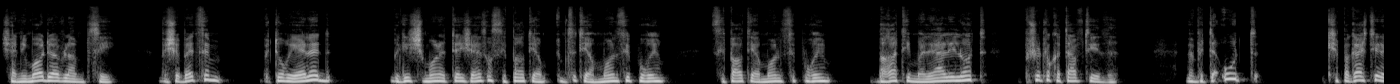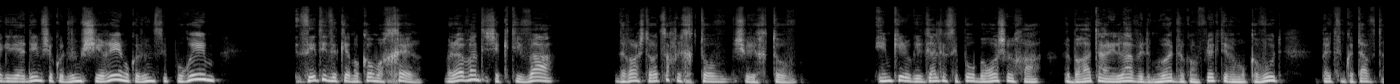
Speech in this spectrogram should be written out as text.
שאני מאוד אוהב להמציא, ושבעצם בתור ילד, בגיל 8, 9, 10, סיפרתי, המצאתי המון סיפורים, סיפרתי המון סיפורים, בראתי מלא עלילות, פשוט לא כתבתי את זה. ובטעות, כשפגשתי נגיד ילדים שכותבים שירים או כותבים סיפורים, זיהיתי את זה כמקום אחר, ולא הבנתי שכתיבה, דבר שאתה לא צריך לכתוב בשביל לכתוב. אם כאילו גלגלת סיפור בראש שלך ובראת עלילה ודמויות וקונפליקטים ומורכבות, בעצם כתבת.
